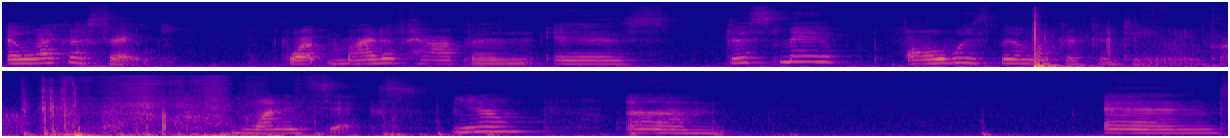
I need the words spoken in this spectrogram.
and like I say, what might have happened is this may have always been like a continuing problem. One in six, you know? Um, and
